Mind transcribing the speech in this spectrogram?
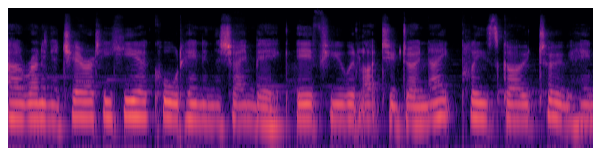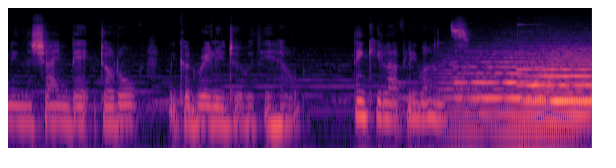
are running a charity here called Handing the Shame Back. If you would like to donate, please go to handingtheshameback.org. We could really do with your help. Thank you, lovely ones.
